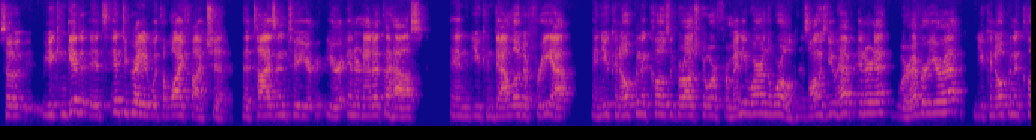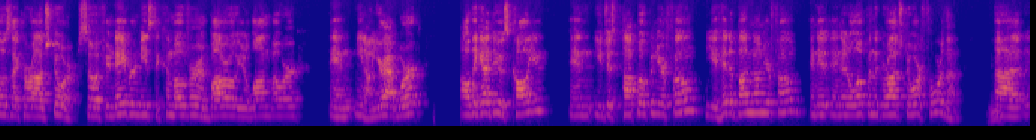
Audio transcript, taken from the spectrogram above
so you can get it, it's integrated with a Wi-Fi chip that ties into your, your internet at the house, and you can download a free app and you can open and close the garage door from anywhere in the world. As long as you have internet wherever you're at, you can open and close that garage door. So if your neighbor needs to come over and borrow your lawnmower and you know you're at work, all they got to do is call you and you just pop open your phone, you hit a button on your phone and it and it'll open the garage door for them. Mm. Uh,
